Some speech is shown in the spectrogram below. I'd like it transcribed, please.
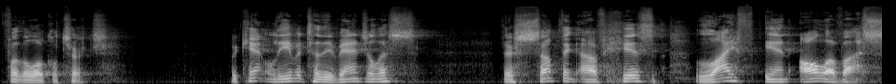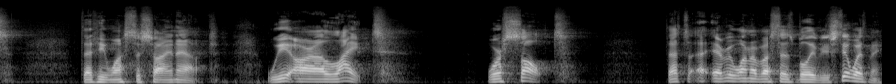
for the local church. We can't leave it to the evangelists. There's something of his life in all of us that he wants to shine out. We are a light we're salt. That's uh, every one of us as believers. You still with me?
